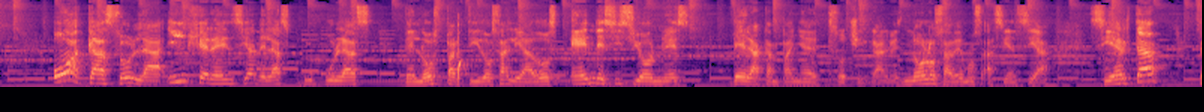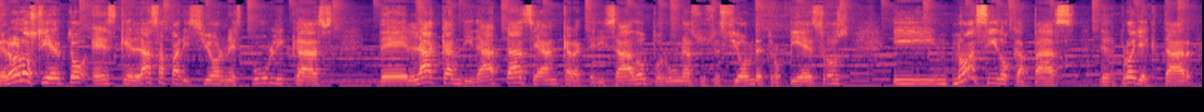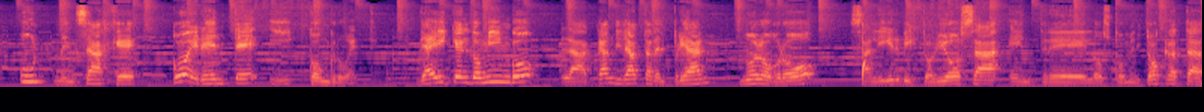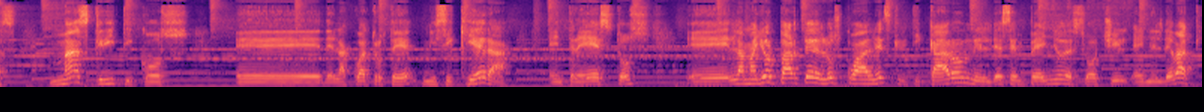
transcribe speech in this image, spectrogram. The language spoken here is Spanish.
o acaso la injerencia de las cúpulas de los partidos aliados en decisiones de la campaña de Xochitl Gálvez. No lo sabemos a ciencia cierta, pero lo cierto es que las apariciones públicas de la candidata se han caracterizado por una sucesión de tropiezos y no ha sido capaz de proyectar un mensaje coherente y congruente. De ahí que el domingo la candidata del PRIAN no logró salir victoriosa entre los comentócratas más críticos eh, de la 4T, ni siquiera entre estos, eh, la mayor parte de los cuales criticaron el desempeño de Xochitl en el debate.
